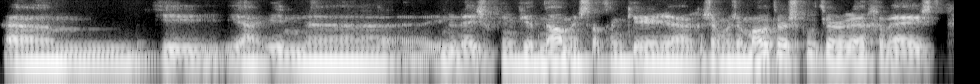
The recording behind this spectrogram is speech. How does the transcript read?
um, ja, in uh, Indonesië of in Vietnam is dat een keer uh, zeg maar zo'n motorscooter geweest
